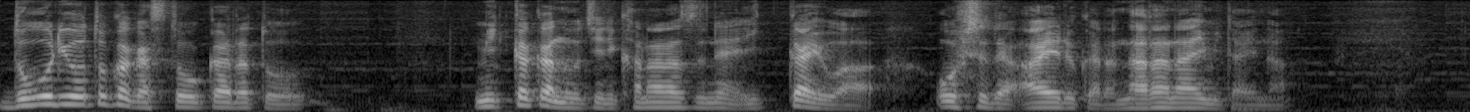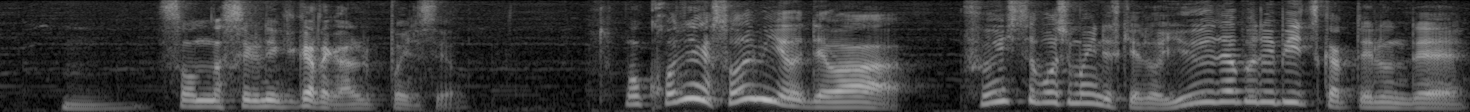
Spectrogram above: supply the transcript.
同僚とかがストーカーだと3日間のうちに必ずね1回はオフィスで会えるから鳴らないみたいなうん。そんなすり抜け方があるっぽいですよ。もう個人的にそういう意味では、紛失防止もいいんですけど、UWB 使ってるんで、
